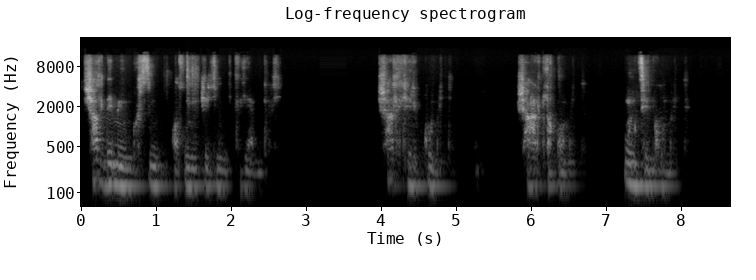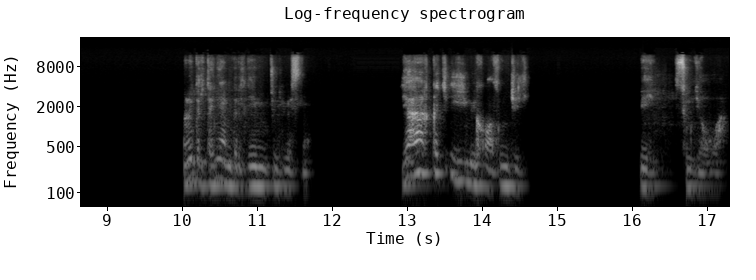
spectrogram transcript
Шал дэмий өнгөрсөн олон жилийн итгэл амьдрал. Шал хэрэггүй мэт. Шаардлагагүй мэт. үн цэнгүй байт. Өнөөдөр таны амьдралд ийм зүйл байсан уу? Яах гэж ийм их олон жил би сүмд яваа.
